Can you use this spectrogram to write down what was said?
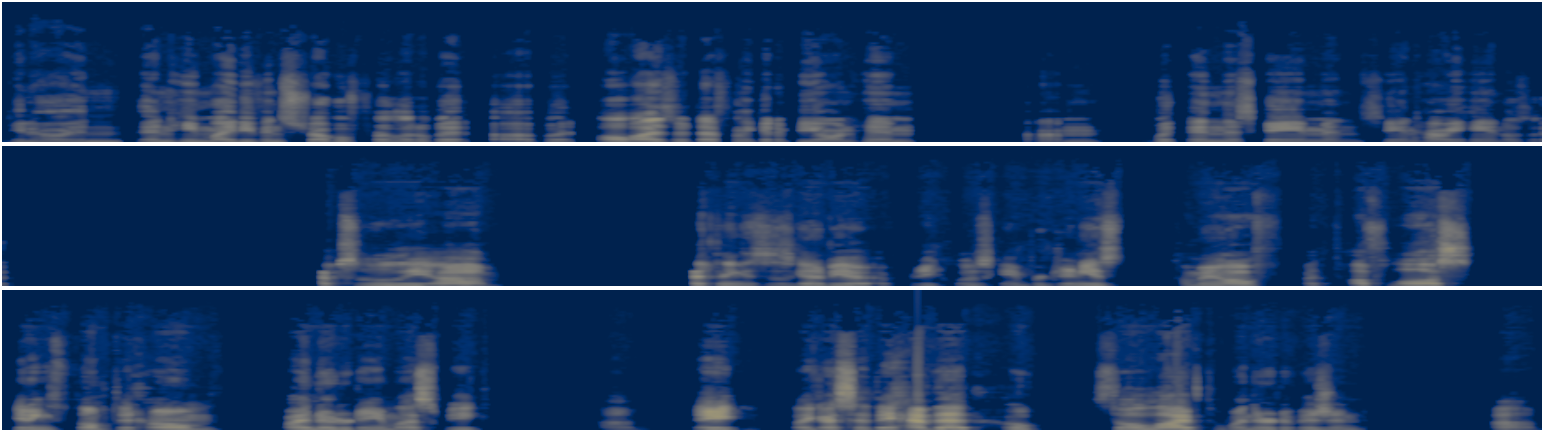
you know, and and he might even struggle for a little bit. Uh, but all eyes are definitely going to be on him, um, within this game and seeing how he handles it. Absolutely. Um, I think this is going to be a, a pretty close game. Virginia's coming off a tough loss, getting thumped at home by Notre Dame last week. Um, they, like I said, they have that hope still alive to win their division. Um,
